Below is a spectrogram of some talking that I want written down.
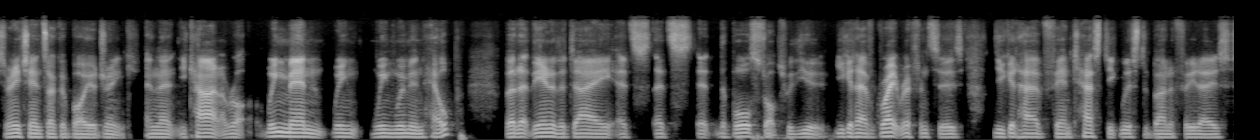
Is there any chance I could buy you a drink? And then you can't. Wing men, wing wing women help, but at the end of the day, it's it's it, the ball stops with you. You could have great references. You could have fantastic list of bona fides.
